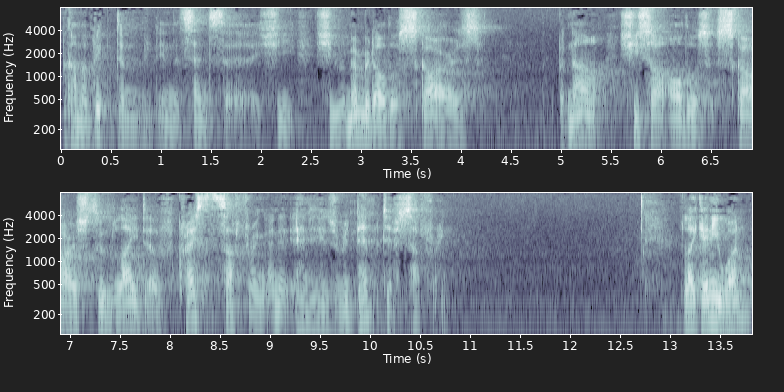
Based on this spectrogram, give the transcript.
become a victim in the sense uh, she, she remembered all those scars, but now she saw all those scars through the light of Christ's suffering and, and his redemptive suffering. Like anyone,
